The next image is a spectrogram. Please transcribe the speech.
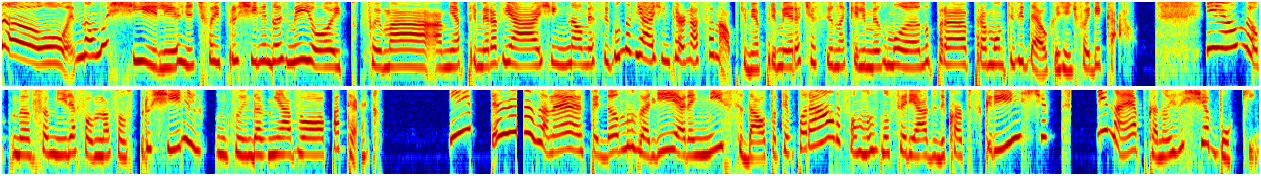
Não, não no Chile. A gente foi pro Chile em 2008. Foi uma, a minha primeira viagem, não, minha segunda viagem internacional, porque minha primeira tinha sido naquele mesmo ano pra Montevidéu, que a gente foi de carro. E eu, meu, minha família, fomos, nós fomos pro Chile, incluindo a minha avó paterna. E beleza, né? Pegamos ali, era início da alta temporada, fomos no feriado de Corpus Christi. E na época não existia booking,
